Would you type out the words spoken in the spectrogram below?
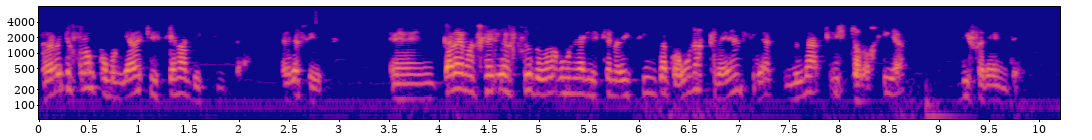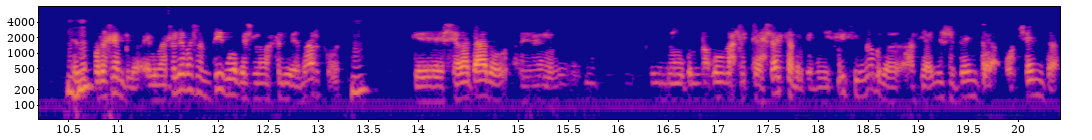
realmente fueron comunidades cristianas distintas. Es decir, en cada evangelio es fruto de una comunidad cristiana distinta con unas creencias y una cristología diferente. Es- Ujú. Por ejemplo, el evangelio más antiguo, que es el evangelio de Marcos, Ujú. que se ha datado, eh, no con una, fecha exacta porque es muy difícil, ¿no? pero hacia años 70, 80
